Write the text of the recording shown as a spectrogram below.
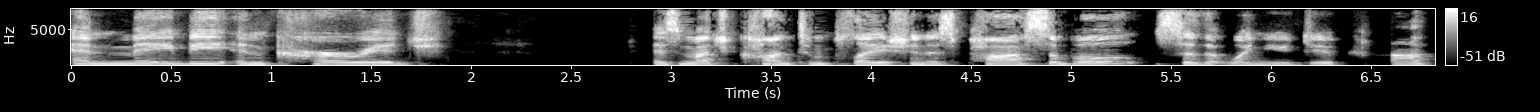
and maybe encourage as much contemplation as possible so that when you do come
